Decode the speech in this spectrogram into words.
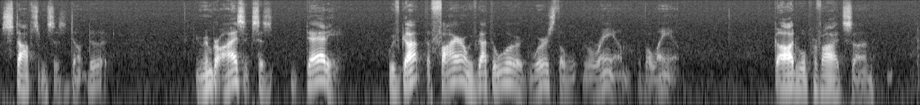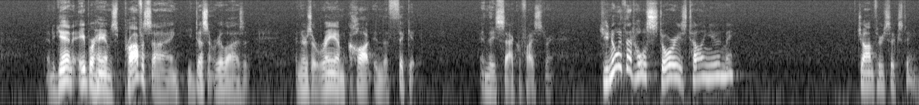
stops him and says, Don't do it. You remember Isaac says, Daddy, we've got the fire and we've got the wood. Where's the ram, the lamb? God will provide, son. And again, Abraham's prophesying, he doesn't realize it. And there's a ram caught in the thicket, and they sacrifice the ram. Do you know what that whole story is telling you and me? John 3:16.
